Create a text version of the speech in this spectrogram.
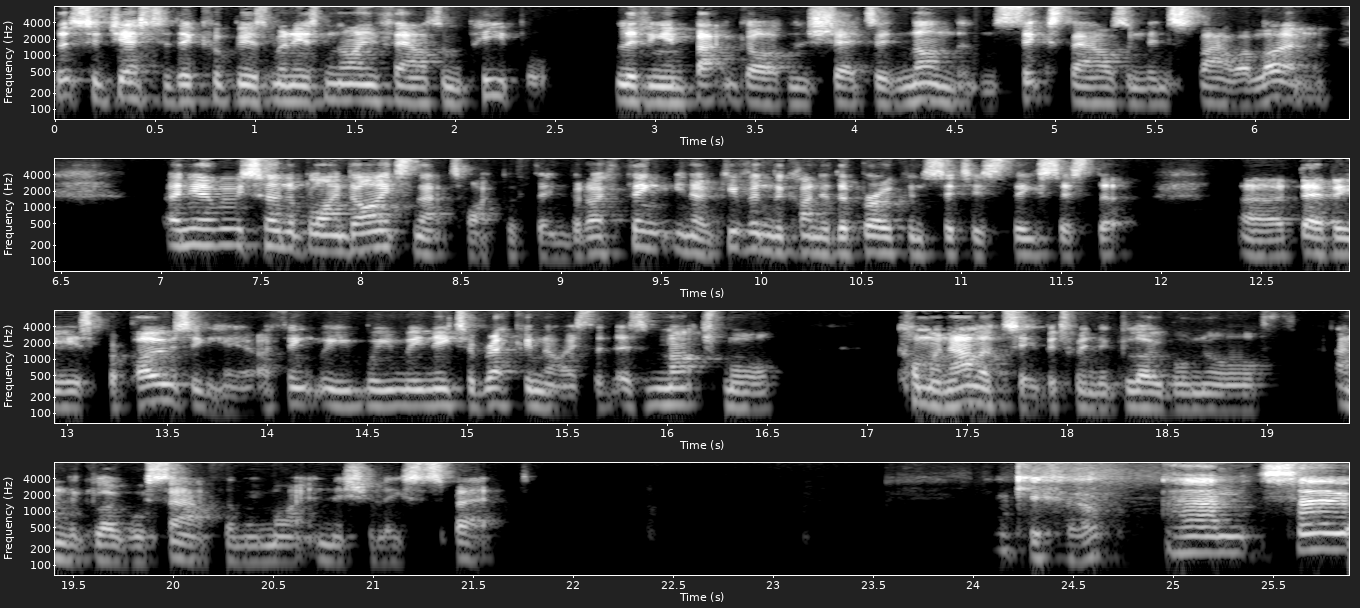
that suggested there could be as many as 9,000 people living in back garden sheds in London, 6,000 in Slough alone. And, you know, we turn a blind eye to that type of thing. But I think, you know, given the kind of the broken cities thesis that uh, Debbie is proposing here, I think we, we, we need to recognise that there's much more commonality between the global north and the global south than we might initially suspect. Thank you, Phil. Um, so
